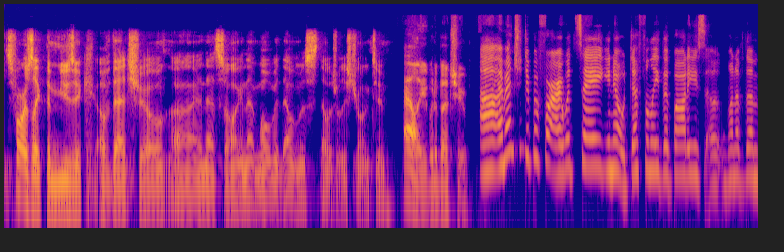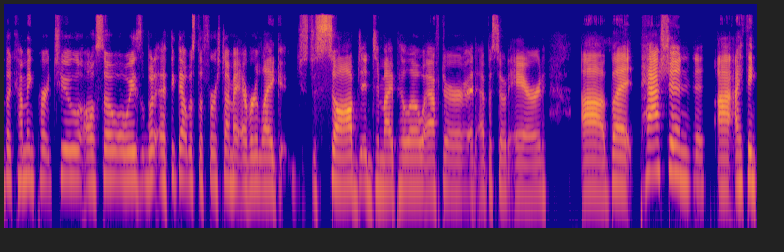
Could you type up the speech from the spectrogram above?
as far as like the music of that show uh, and that song and that moment that one was that was really strong too Allie, what about you Uh, I mentioned it before. I would say, you know, definitely the bodies. Uh, one of them becoming part two. Also, always. What I think that was the first time I ever like just, just sobbed into my pillow after an episode aired. Uh, but passion, uh, I think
